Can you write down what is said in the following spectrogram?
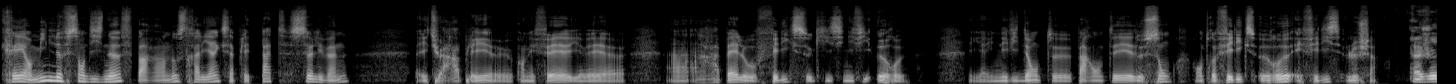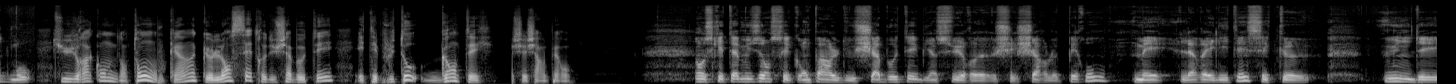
créé en 1919 par un Australien qui s'appelait Pat Sullivan. Et tu as rappelé euh, qu'en effet, il y avait euh, un, rappel au Félix qui signifie heureux. Il y a une évidente euh, parenté de son entre Félix heureux et Félix le chat. Un jeu de mots. Tu racontes dans ton bouquin que l'ancêtre du chaboté était plutôt ganté chez Charles Perrault. ce qui est amusant, c'est qu'on parle du chaboté, bien sûr, chez Charles Perrault, mais la réalité, c'est que une des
